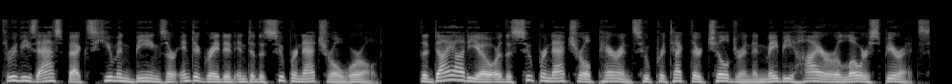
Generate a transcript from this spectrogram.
Through these aspects human beings are integrated into the supernatural world. The Diadio are the supernatural parents who protect their children and may be higher or lower spirits.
